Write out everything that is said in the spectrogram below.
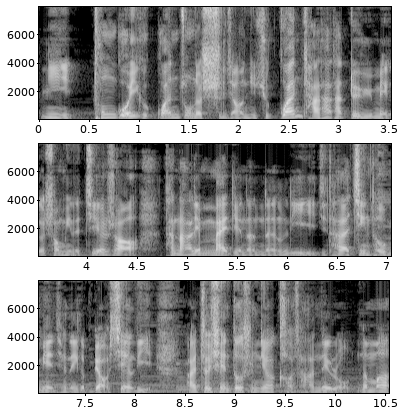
你。通过一个观众的视角，你去观察他，他对于每个商品的介绍，他拿捏卖点的能力，以及他在镜头面前的一个表现力啊，这些都是你要考察的内容。那么，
